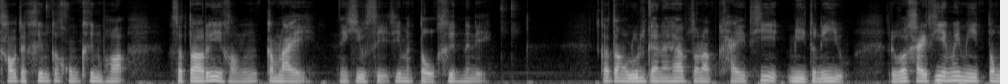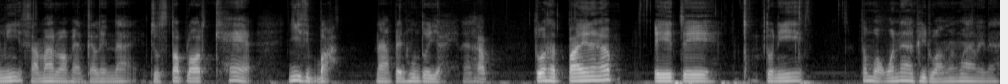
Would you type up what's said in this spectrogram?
เขาจะขึ้นก็คงขึ้นเพราะ สตอรี่ของกำไรใน Q4 ที่มันโตขึ้นนั่นเอง ก็ต้องลุ้นกันนะครับสำหรับใครที่มีตัวนี้อยู่ หรือว่าใครที่ยังไม่มีตรงนี้สามารถวางแผนการเล่นได้ จุด stop loss แค่ 20 บาทนะเป็นหุ้นตัวใหญ่นะครับ ตัวถัดไปนะครับ AJ ตัวนี้ต้องบอกว่าน่าผิดหวังมากๆเลยนะ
